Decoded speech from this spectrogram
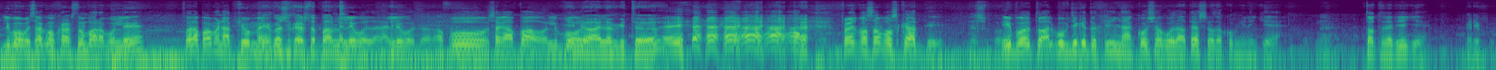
Λοιπόν, Μεσάκο, ευχαριστούμε πάρα πολύ. Τώρα πάμε να πιούμε. Και εγώ σε ευχαριστώ Παύλο. Ε, Λίγο τώρα, λίγο τώρα. Αφού σε αγαπάω. You Λοιπόν. know I love you too. Πες μας όμως κάτι. Να σου πω. Είπε ότι το άλμπουμ βγήκε το 1984 το Communique. Ναι, Τότε δεν βγήκε; περίπου.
